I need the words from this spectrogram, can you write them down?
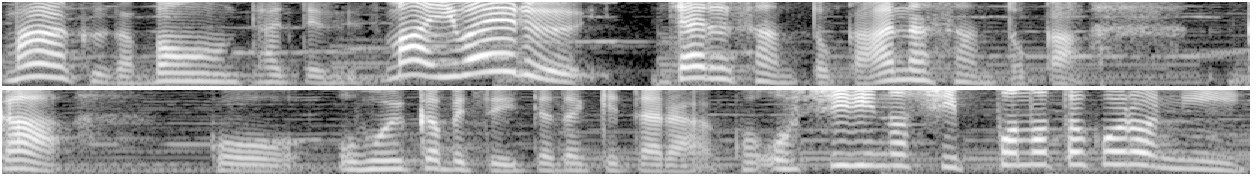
マークがボーンって入ってるんです。まあいわゆる JAL さんとか ANA さんとかがこう思い浮かべていただけたらこうお尻の尻尾のところに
